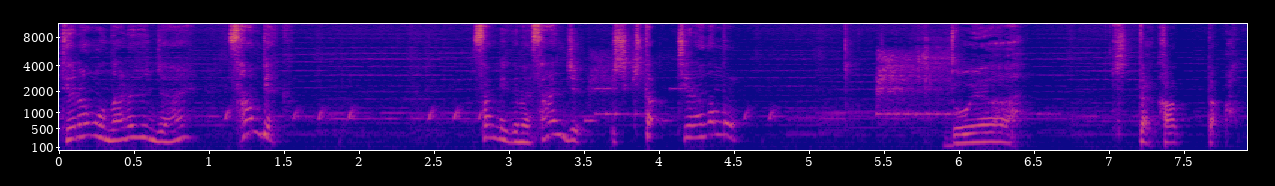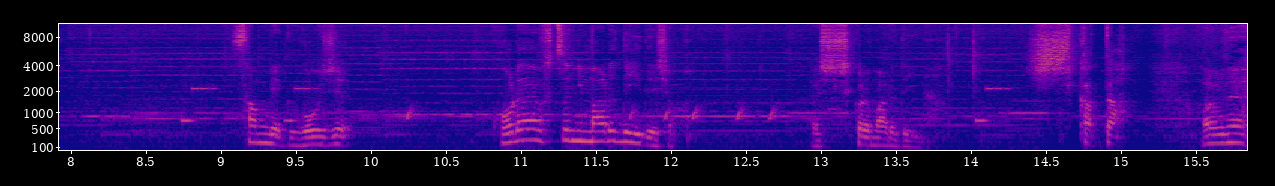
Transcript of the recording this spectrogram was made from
テラモンなれるんじゃない？?300 300ね30よし来た。ティラノモンどや。来た勝った。350これは普通に丸でいいでしょよしこれ丸でいいな。よし勝った。危ね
